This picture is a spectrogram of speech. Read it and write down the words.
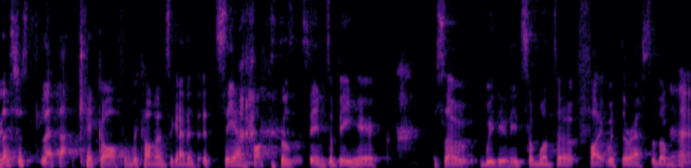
Let's just let that kick off in the comments again. It, it, CM Fox doesn't seem to be here, so we do need someone to fight with the rest of them Yeah.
